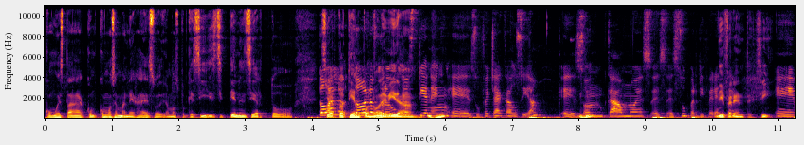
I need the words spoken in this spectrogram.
¿Cómo está, cómo, cómo se maneja eso, digamos? Porque sí, sí tienen cierto, Todos cierto los- tiempo, todos ¿no? los De vida. tienen Ujú. eh, su fecha de caducidad. eh, son, Cada uno es súper es, es diferente. Diferente, sí. Eh,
